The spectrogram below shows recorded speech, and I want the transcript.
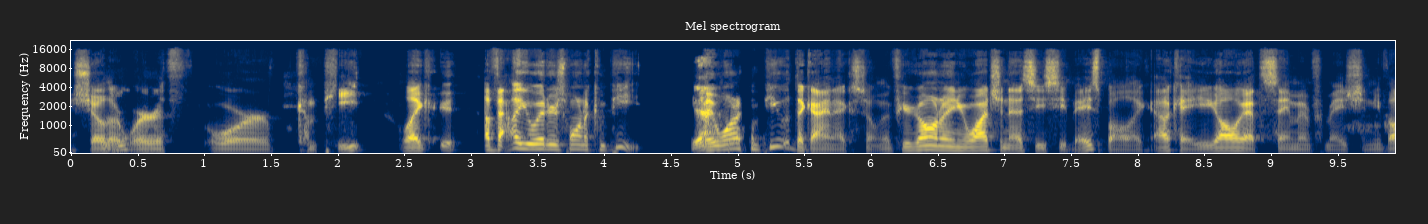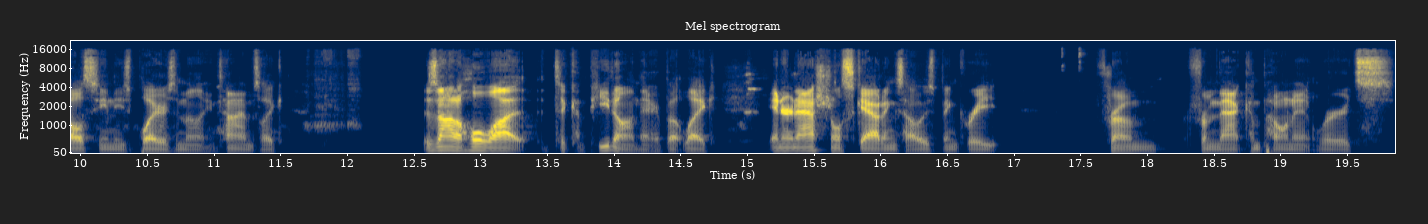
show their Mhm. worth or compete. Like evaluators want to compete. Yeah. They want to compete with the guy next to him. If you're going and you're watching SEC baseball, like, okay, you all got the same information. You've all seen these players a million times. Like, there's not a whole lot to compete on there. But like, international scouting's always been great from from that component where it's,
